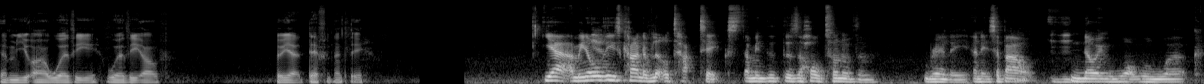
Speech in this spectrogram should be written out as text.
um, you are worthy worthy of. So yeah definitely yeah i mean all Yeah. these kind of little tactics i mean th- there's a whole ton of them really and it's about knowing what will work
